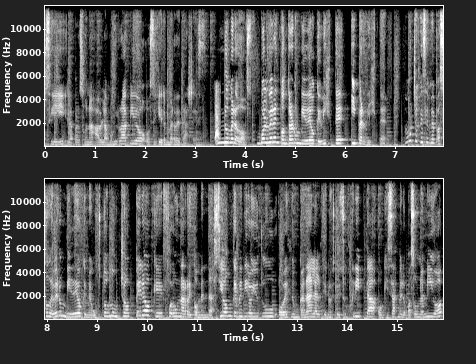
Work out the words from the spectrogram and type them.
si la persona habla muy rápido o si quieren ver detalles. Número 2. Volver a encontrar un video que viste y perdiste. Muchas veces me pasó de ver un video que me gustó mucho, pero que fue una recomendación que me tiró YouTube o es de un canal al que no estoy suscripta o quizás me lo pasó un amigo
